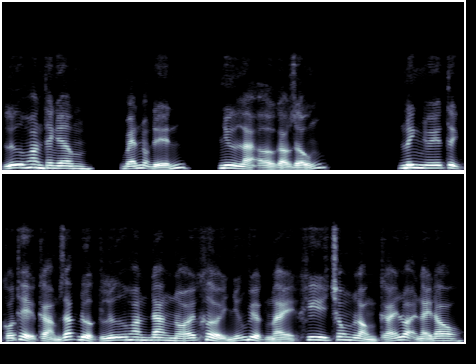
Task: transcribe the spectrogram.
Lữ hoan thanh âm, bén nhọn đến, như là ở gào giống. Ninh Nguyễn Tịch có thể cảm giác được Lữ Hoan đang nói khởi những việc này khi trong lòng cái loại này đau,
